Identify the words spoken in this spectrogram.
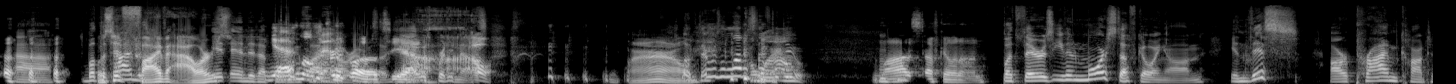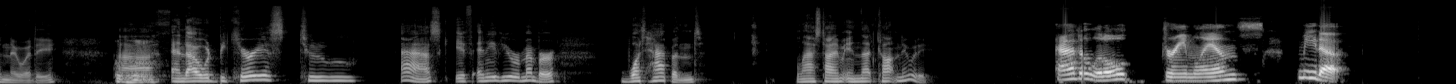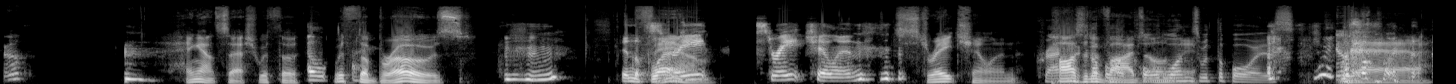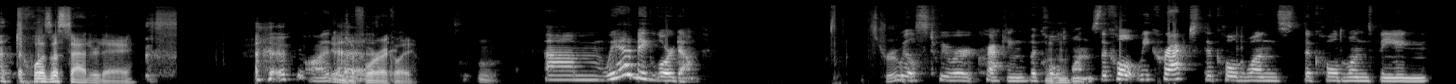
Uh, but Was the it time five hours? it ended up Yeah, being a a little five bit. hour Close. Yeah, yeah. it was pretty nuts. Wow. wow. Look, there was a lot of stuff Wow. to do. A lot of stuff going on. But there's even more stuff going on in this, our prime continuity. Uh, Mhm. and I would be curious to ask if any of you remember what happened last time in that continuity. Had a little Dreamlands meetup. Hangout sesh with the Oh, with the bros. hmm In the flesh. Great. Damn. straight chillin'. Straight chilling. Cracking Positive a vibes of cold only. ones with the boys. Yeah. Twas a Saturday, Odd. Yeah. metaphorically. Um, we had a big lore dump it's true. whilst we were cracking the cold Mhm. ones. The cold we cracked the cold ones. The cold ones being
